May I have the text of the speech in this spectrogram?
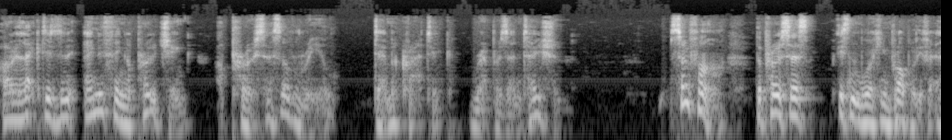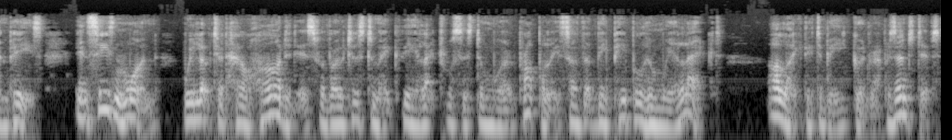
are elected in anything approaching a process of real democratic representation. So far, the process isn't working properly for MPs. In season one, we looked at how hard it is for voters to make the electoral system work properly so that the people whom we elect are likely to be good representatives,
